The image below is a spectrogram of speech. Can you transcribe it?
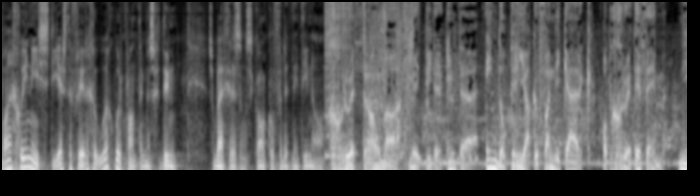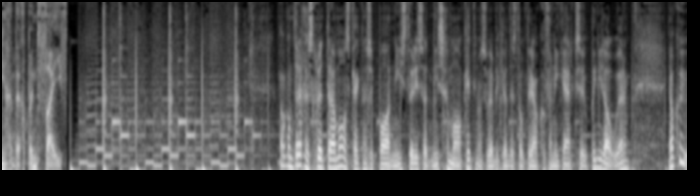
baie goeie nuus, die eerste volledige oogoorplanting is gedoen. So bly gerus ons skakel vir dit net hierna. Groot trauma met Pieter Kloete en dokter Jaco van die kerk op Groot FM 90.5. Welkom terug is Groot Trauma. Ons kyk nou so 'n paar nuus stories wat nuus gemaak het en ons hoor 'n bietjie wat is dokter Jaco van die kerk se opinie daaroor. Jaco,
